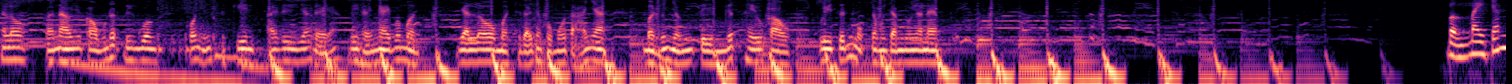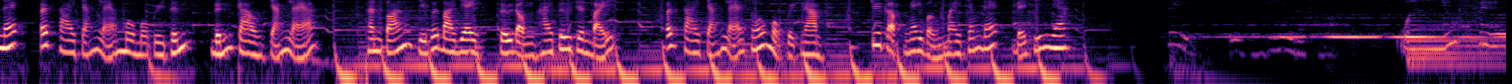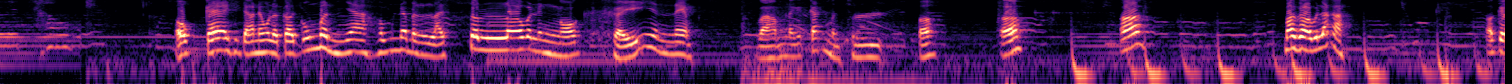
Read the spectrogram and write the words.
Hello, bạn nào nhu cầu mua đất liên quân có những skin ID giá rẻ liên hệ ngay với mình. Zalo mình sẽ để trong phần mô tả nha. Mình sẽ nhận tiền đích theo yêu cầu, uy tín 100% luôn nha anh em. Vận may.net, website chẳng lẽ Momo uy tín, đỉnh cao chẳng lẽ. Thanh toán chỉ với 3 giây, tự động 24 trên 7. Website chẳng lẽ số 1 Việt Nam. Truy cập ngay vận may.net để chiến nha. Sea is beautiful. Ok, xin chào anh em là kênh của mình nha. Hôm nay mình lại solo với là ngọ khỉ nha anh em. Và hôm nay cái cách mình solo Ơ? Ơ? Ơ? Ba bị lắc à? Ok.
